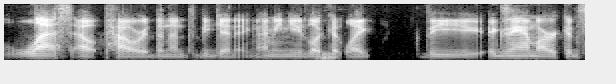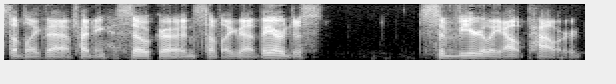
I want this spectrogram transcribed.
less outpowered than at the beginning. I mean, you look at like the exam arc and stuff like that, fighting Hisoka and stuff like that. They are just severely outpowered.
